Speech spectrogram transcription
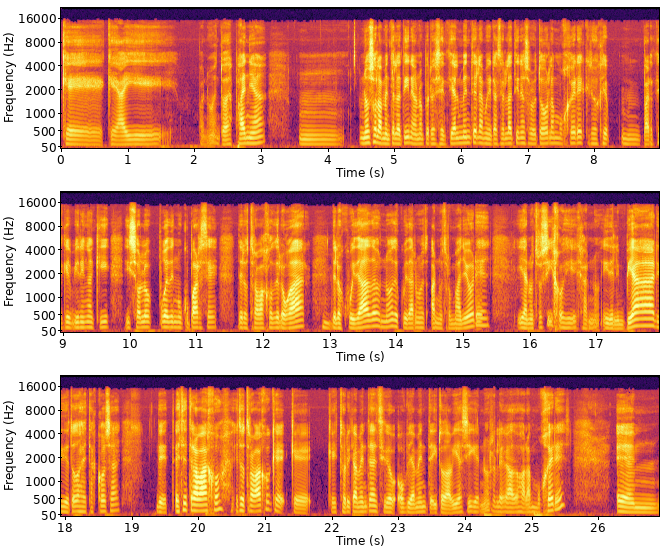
que, hay bueno, en toda España. Mm, no solamente latina, ¿no? pero esencialmente la migración latina, sobre todo las mujeres, creo que mm, parece que vienen aquí y solo pueden ocuparse de los trabajos del hogar, mm. de los cuidados, ¿no? de cuidar a nuestros mayores y a nuestros hijos y hijas, ¿no? y de limpiar y de todas estas cosas. De este trabajo, estos trabajos que, que, que históricamente han sido obviamente y todavía siguen ¿no? relegados a las mujeres, Em,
